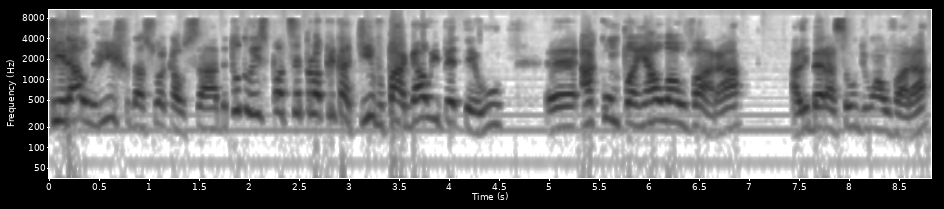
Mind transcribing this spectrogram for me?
tirar o lixo da sua calçada. Tudo isso pode ser pelo aplicativo, pagar o IPTU, é, acompanhar o alvará, a liberação de um alvará.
